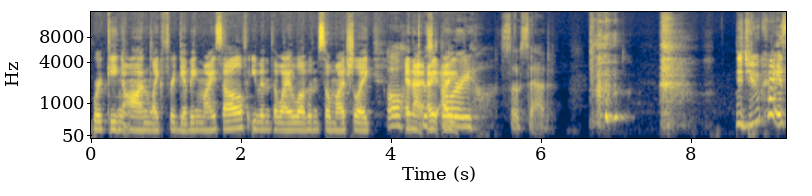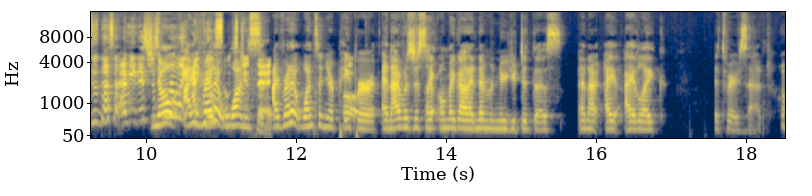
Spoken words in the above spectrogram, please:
working on like forgiving myself, even though I love him so much. Like, oh, and I, story, I, I so sad. Did you cry? Is it that? I mean, it's just no. Like, I, I read it so once. Stupid. I read it once in your oh. paper, oh. and I was just like, "Oh my god, I never knew you did this." And I, I, I like, it's very sad.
